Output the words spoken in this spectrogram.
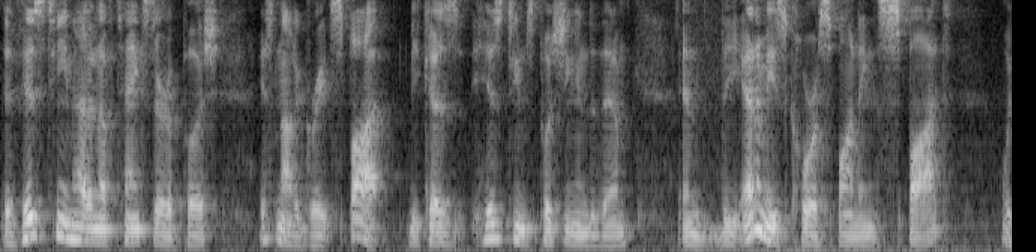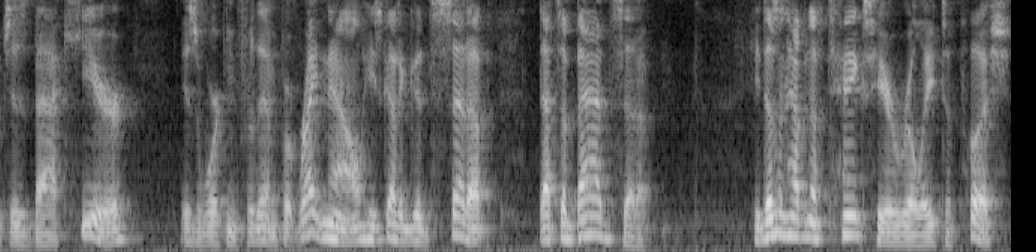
If his team had enough tanks there to push, it's not a great spot because his team's pushing into them and the enemy's corresponding spot, which is back here, is working for them. But right now, he's got a good setup. That's a bad setup. He doesn't have enough tanks here, really, to push.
